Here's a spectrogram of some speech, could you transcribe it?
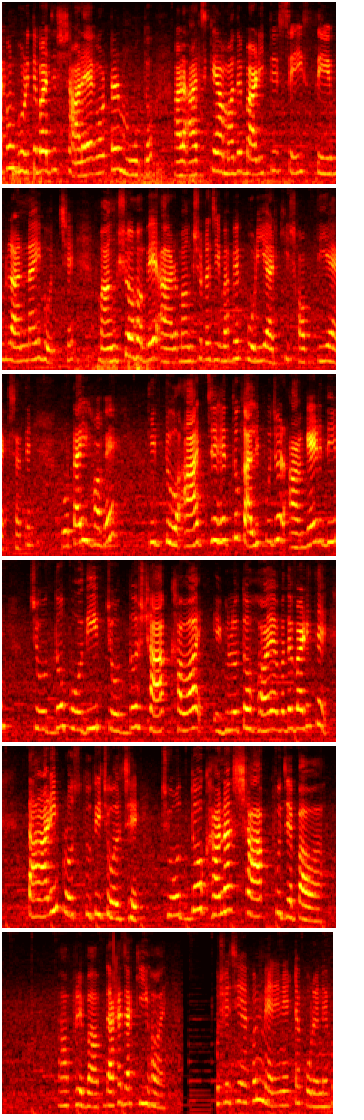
এখন ঘড়িতে বাজে সাড়ে এগারোটার মতো, আর আজকে আমাদের বাড়িতে সেই সেম রান্নাই হচ্ছে। মাংস হবে, আর মাংসটা যেভাবে করি আর কি, সব দিয়ে একসাথে, ওটাই হবে। কিন্তু আজ যেহেতু কালী পুজোর আগের দিন চোদ্দ প্রদীপ, চোদ্দ শাক খাওয়া, এগুলো তো হয় আমাদের বাড়িতে। তারই প্রস্তুতি চলছে। চোদ্দোখানা শাক খুঁজে পাওয়া। বাপরে বাপ, দেখা যাক কি হয়। বসেছি এখন, ম্যারিনেটটা করে নেব।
